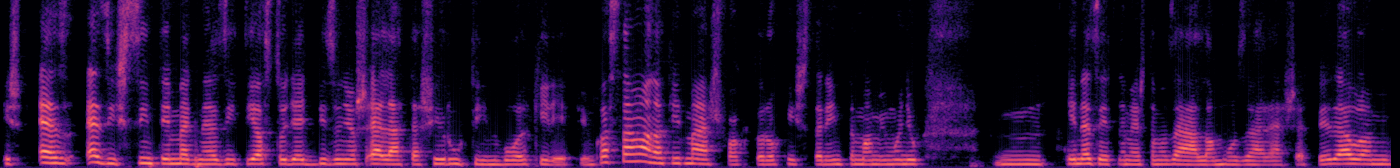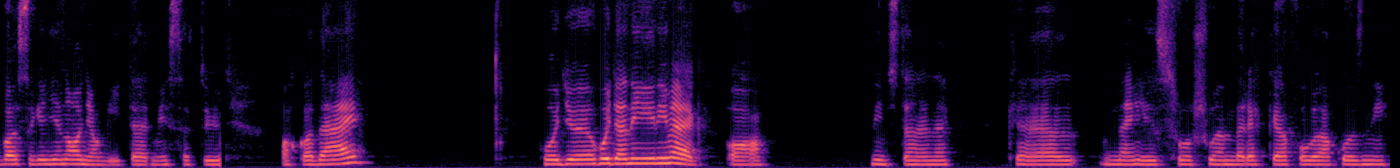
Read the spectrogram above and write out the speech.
és ez, ez is szintén megnehezíti azt, hogy egy bizonyos ellátási rutinból kilépjünk. Aztán vannak itt más faktorok is szerintem, ami mondjuk, mm, én ezért nem értem az állam például, ami valószínűleg egy ilyen anyagi természetű akadály, hogy ö, hogyan éri meg a nincs telenekkel, nehéz sorsú emberekkel foglalkozni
